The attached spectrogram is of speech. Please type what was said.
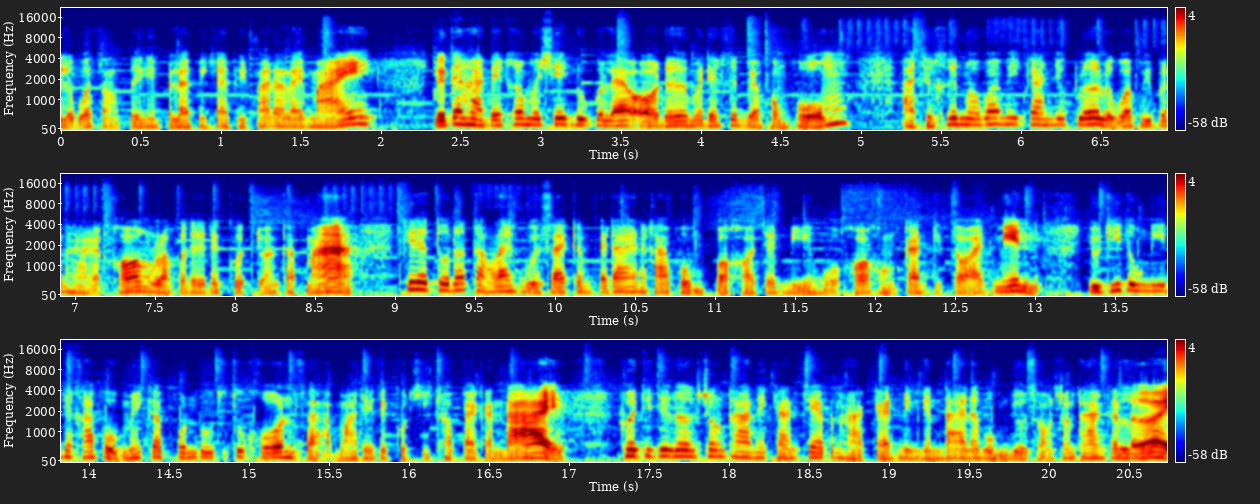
หรือว่าสั่งซื้อกันไปแล้วมีการผิดพลาดอะไรไหมหรือถ้าหากได้เข้ามาเช็คดูกันแล้วออเดอร์ไม่ได้ขึ้นแบบของผม อาจจะขึ้นมาว่ามีการยกเลิกหรือว่ามีปัญหาขัดข้องเราก็ได้กดย้อนกลับมา ที่ตัวหน้าต่างแรกของเว็บไซต์กันไปได้นะครับผมเพราะเขาจะมีหัวข้อของการติดต่อแอดมินอยู่ที่ตรงนี้นะครับผมให้กับคนดูทุกๆคนสามารถที่จะกดคลิกเข้าไปกันได้ เพื่อที่จะเลือกช่องทางในการแก้ปัญหาแอดมินกันได้นะผมอยู่ 2 ช่องทางกันเลย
